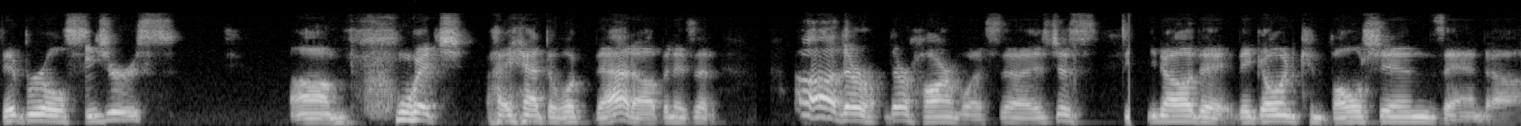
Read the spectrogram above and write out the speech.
febrile seizures, um, which I had to look that up, and it said, "Oh, they're they're harmless. Uh, it's just you know they they go in convulsions and uh,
